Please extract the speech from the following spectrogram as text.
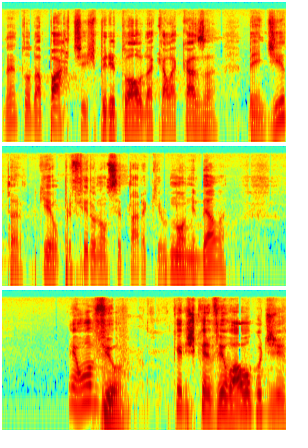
né, toda a parte espiritual daquela casa bendita, porque eu prefiro não citar aqui o nome dela, é óbvio que ele escreveu algo de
